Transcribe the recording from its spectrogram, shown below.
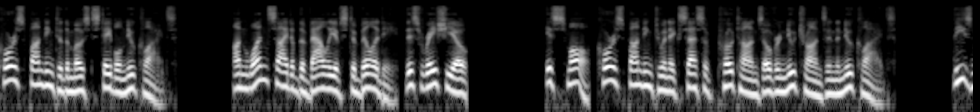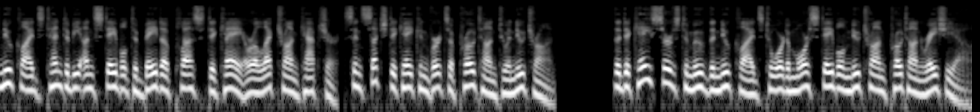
corresponding to the most stable nuclides. On one side of the valley of stability, this ratio is small, corresponding to an excess of protons over neutrons in the nuclides. These nuclides tend to be unstable to beta plus decay or electron capture, since such decay converts a proton to a neutron. The decay serves to move the nuclides toward a more stable neutron-proton ratio.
